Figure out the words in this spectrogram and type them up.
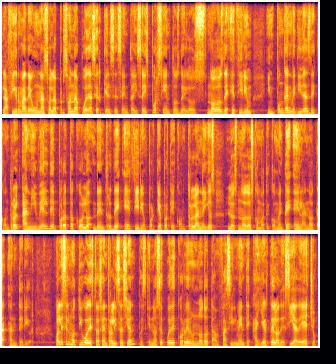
La firma de una sola persona puede hacer que el 66% de los nodos de Ethereum impongan medidas de control a nivel de protocolo dentro de Ethereum. ¿Por qué? Porque controlan ellos los nodos como te comenté en la nota anterior. ¿Cuál es el motivo de esta centralización? Pues que no se puede correr un nodo tan fácilmente. Ayer te lo decía, de hecho.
